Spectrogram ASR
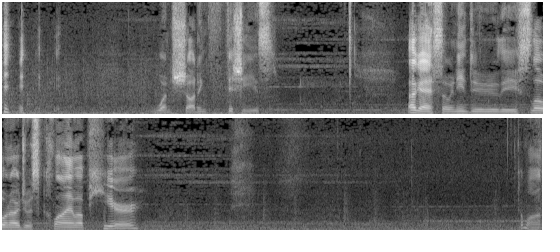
One-shotting fishies. Okay, so we need to do the slow and arduous climb up here. Come on.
